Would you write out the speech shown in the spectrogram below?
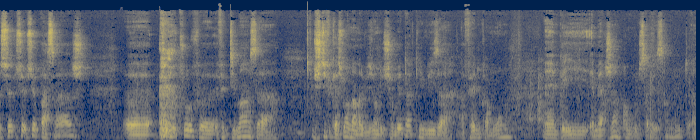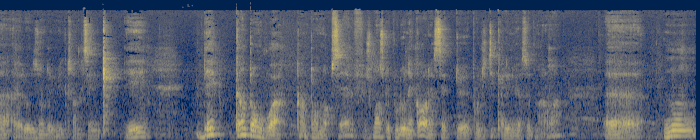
ce, passage trouve effectivement sa justification dans la vision du chef d'État qui vise à, faire du Cameroun un pays émergent, comme vous le savez sans doute, à, l'horizon 2035. Et dès quand on voit, quand on observe, je pense que pour donner corps à cette politique à l'Université de Marois, nous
